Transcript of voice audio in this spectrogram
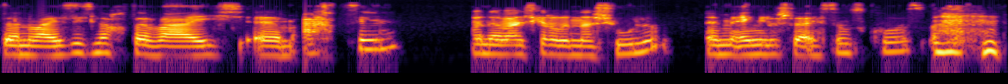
dann weiß ich noch, da war ich ähm, 18 und da war ich gerade in der Schule, im Englisch-Leistungskurs. und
